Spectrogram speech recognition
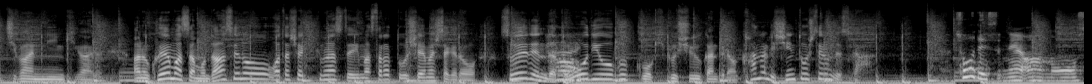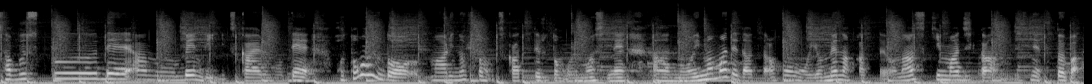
一番人気がある。あの久山さんも男性の私は聞きますって今さらっとおっしゃいましたけどスウェーデンだとオーディオブックを聞く習慣っていうのはかなり浸透してるんですか、はいそうですね。あのサブスクであの便利に使えるのでほとんど周りの人も使ってると思いますね。あの今までだったら本を読めなかったような隙間時間ですね。例えば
